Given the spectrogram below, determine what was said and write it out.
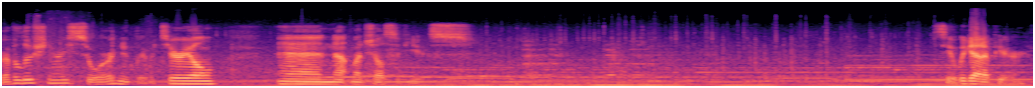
Revolutionary sword, nuclear material, and not much else of use. Let's see what we got up here.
